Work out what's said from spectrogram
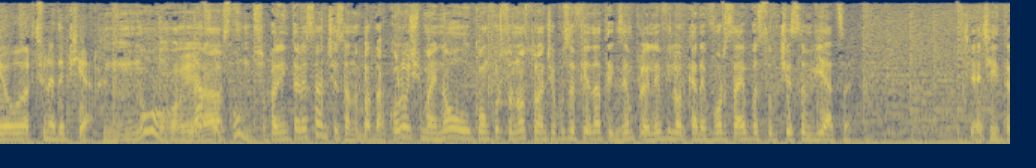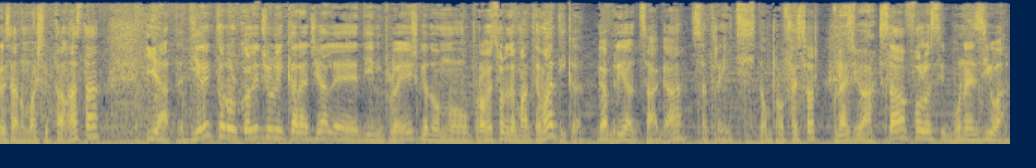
e o acțiune de PR. Nu, N-a era fost. acum. Super interesant ce s-a întâmplat acolo și mai nou, concursul nostru a început să fie dat exemplu elevilor care vor să aibă succes în viață. Ceea ce e interesant, nu mă așteptam la asta. Iată, directorul Colegiului Caragiale din Ploiești, domnul profesor de matematică, Gabriel Țaga, să trăiți, domn profesor. Bună ziua! S-a folosit, bună ziua,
